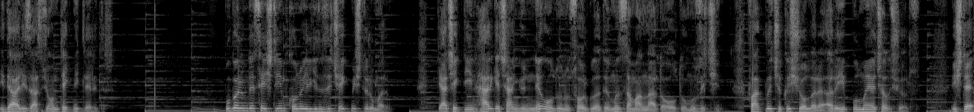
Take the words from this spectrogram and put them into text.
idealizasyon teknikleridir. Bu bölümde seçtiğim konu ilginizi çekmiştir umarım. Gerçekliğin her geçen gün ne olduğunu sorguladığımız zamanlarda olduğumuz için farklı çıkış yolları arayıp bulmaya çalışıyoruz. İşte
